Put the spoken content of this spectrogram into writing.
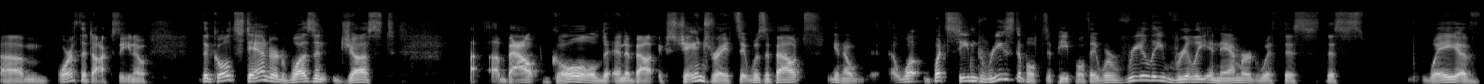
um, orthodoxy. You know, the gold standard wasn't just about gold and about exchange rates. It was about, you know, what what seemed reasonable to people. They were really, really enamored with this this way of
